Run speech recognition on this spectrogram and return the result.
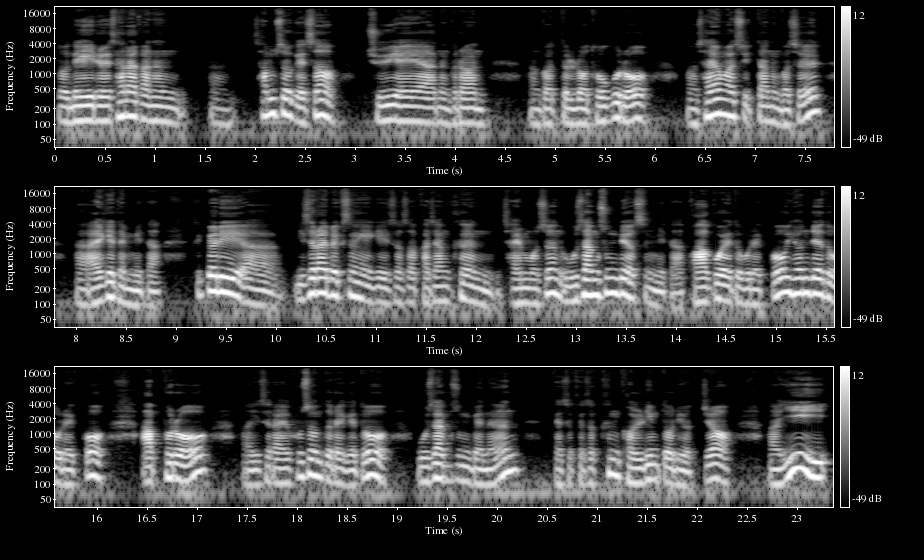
또 내일을 살아가는 어, 삶 속에서 주의해야 하는 그런 것들로 도구로 어, 사용할 수 있다는 것을 아, 알게 됩니다. 특별히 아, 이스라엘 백성에게 있어서 가장 큰 잘못은 우상 숭배였습니다. 과거에도 그랬고 현재도 그랬고 앞으로 어, 이스라엘 후손들에게도 우상 숭배는 계속해서 큰 걸림돌이었죠. 어, 이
